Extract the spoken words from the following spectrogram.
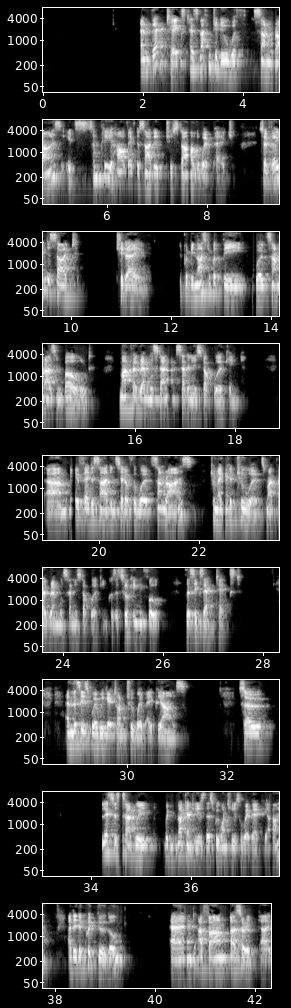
And that text has nothing to do with Sunrise. It's simply how they've decided to style the web page. So if they decide today, it would be nice to put the word Sunrise in bold, my program will start, suddenly stop working. Um, if they decide instead of the word sunrise to make it two words, my program will suddenly stop working because it's looking for this exact text. And this is where we get onto web APIs. So let's decide we, we're not going to use this, we want to use the web API. I did a quick Google and I found, uh, sorry, uh,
